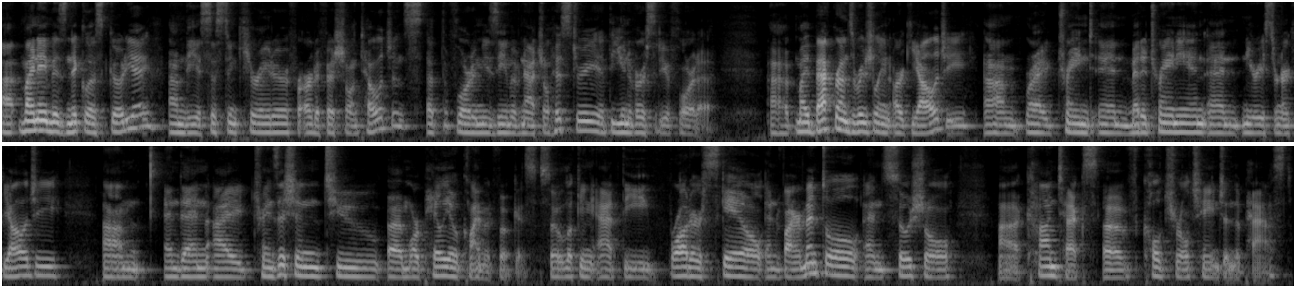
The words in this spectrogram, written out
Uh, my name is Nicolas Gauthier. I'm the Assistant Curator for Artificial Intelligence at the Florida Museum of Natural History at the University of Florida. Uh, my background's originally in archaeology, um, where I trained in Mediterranean and Near Eastern archaeology. Um, and then I transitioned to a more paleoclimate focus, so looking at the broader scale environmental and social uh, context of cultural change in the past.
